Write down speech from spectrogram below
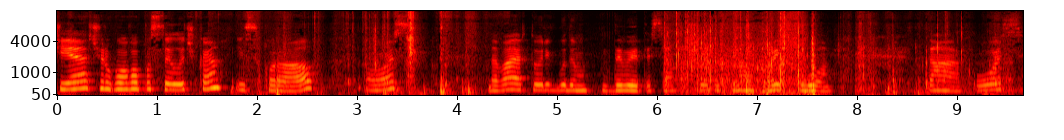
ще чергова посилочка із корал. Ось. Давай, Артурік, будемо дивитися, що тут нам прийшло. Так, ось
